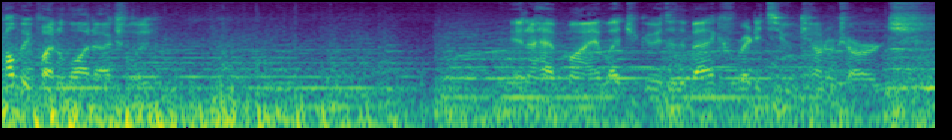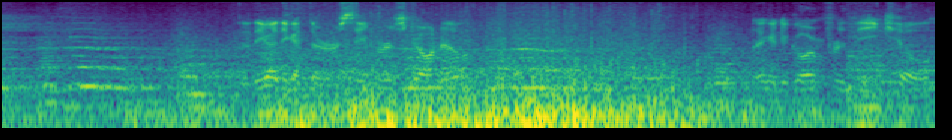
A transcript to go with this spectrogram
Probably quite a lot, actually. And I have my light dragoons in the back, ready to countercharge. There they are, they got their sabers drawn out. I'm gonna go in for the kill.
